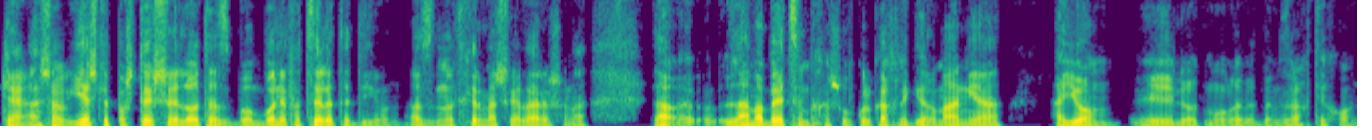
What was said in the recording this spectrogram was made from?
כן, עכשיו יש לי פה שתי שאלות, אז בואו בוא נפצל את הדיון. אז נתחיל מהשאלה הראשונה. למה, למה בעצם חשוב כל כך לגרמניה היום להיות מעורבת במזרח תיכון?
